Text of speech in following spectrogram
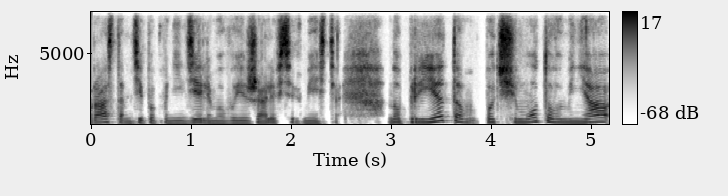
раз там, типа, по неделе мы выезжали все вместе. Но при этом почему-то у меня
